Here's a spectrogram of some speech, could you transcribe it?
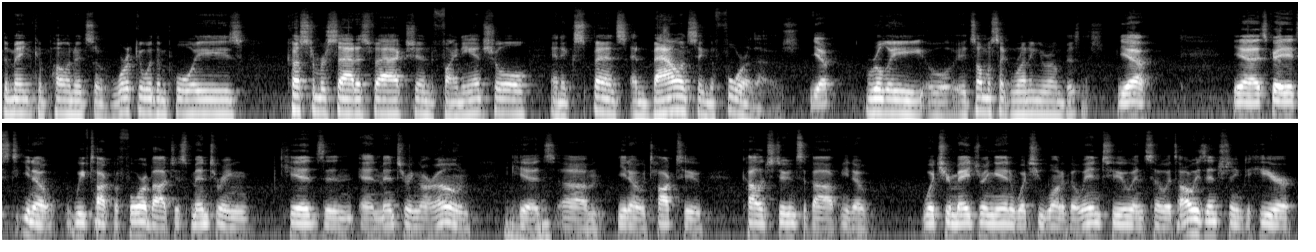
the main components of working with employees, customer satisfaction, financial, and expense, and balancing the four of those. yep Really, it's almost like running your own business. Yeah, yeah, it's great. It's you know we've talked before about just mentoring kids and and mentoring our own kids. Um, you know, we talk to college students about you know what you're majoring in, what you want to go into, and so it's always interesting to hear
